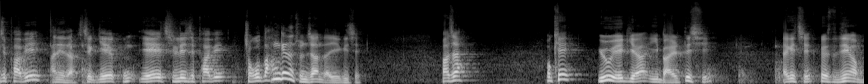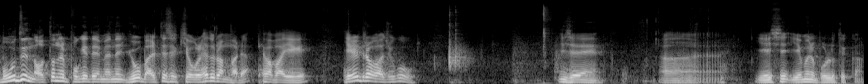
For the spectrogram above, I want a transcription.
공집합이 아니다. 즉 얘의, 공- 얘의 진리집합이 적어도 한 개는 존재한다 이 얘기지. 맞아? 오케이? 요 얘기야 이 말 뜻이. 알겠지? 그래서 네가 모든 어떤을 보게 되면은 요 말 뜻을 기억을 해두란 말이야. 해봐봐 얘. 예를 들어가지고 이제 어, 예시 예문을 뭘로 뜰까?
